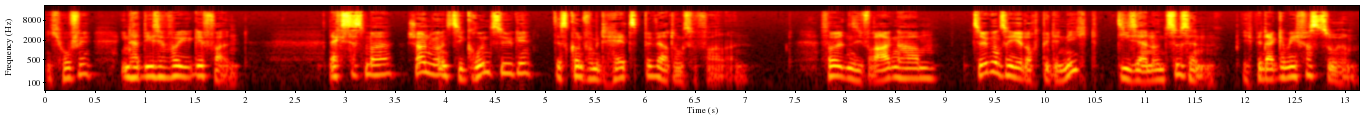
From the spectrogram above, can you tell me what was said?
Ich hoffe, Ihnen hat diese Folge gefallen. Nächstes Mal schauen wir uns die Grundzüge des Konformitätsbewertungsverfahrens an. Sollten Sie Fragen haben, zögern Sie jedoch bitte nicht, diese an uns zu senden. Ich bedanke mich fürs Zuhören.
